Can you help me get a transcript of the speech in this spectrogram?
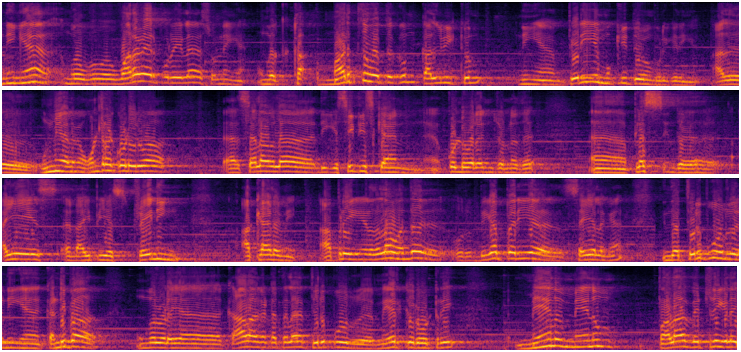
நீங்கள் உங்கள் வரவேற்புறையில் சொன்னீங்க. உங்கள் க மருத்துவத்துக்கும் கல்விக்கும் நீங்கள் பெரிய முக்கியத்துவம் கொடுக்குறீங்க. அது உண்மையாலுமே ஒன்றரை கோடி ரூபா செலவில் இன்றைக்கி சிடி ஸ்கேன் கொண்டு வரேன்னு சொன்னது. ப்ளஸ் இந்த IAS and IPS training academy அப்படிங்கிறதெல்லாம் வந்து ஒரு மிகப்பெரிய செயலுங்க. இந்த திருப்பூர் நீங்கள் கண்டிப்பாக உங்களுடைய காலகட்டத்தில் திருப்பூர் மேற்கு ரோட்டரி மேலும் மேலும் பல வெற்றிகளை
